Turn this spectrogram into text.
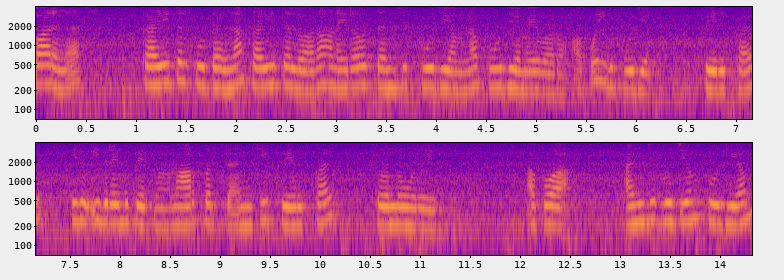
பாருங்க கழித்தல் கூட்டல்னால் கழித்தல் வரும் ஆனால் இருபத்தஞ்சி பூஜ்ஜியம்னா பூஜ்ஜியமே வரும். அப்போது இது பூஜ்ஜியம். பெருக்கல். இது இது ரெண்டு பெருக்கணும். நாற்பத்தஞ்சு பெருக்கல் தொண்ணூறு. அப்போது அஞ்சு பூஜ்ஜியம் பூஜ்ஜியம்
